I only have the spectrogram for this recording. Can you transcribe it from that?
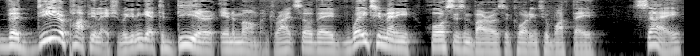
the deer population, we're going to get to deer in a moment, right? So, they've way too many horses and burros, according to what they say.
